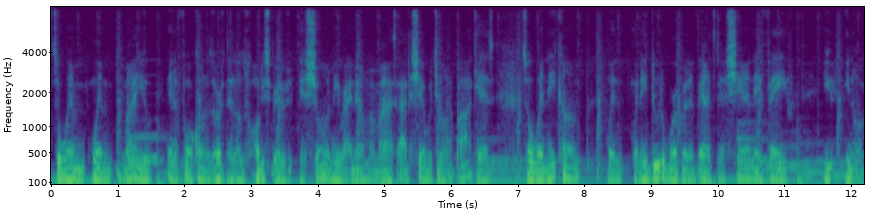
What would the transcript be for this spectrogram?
so when when mind you in the four corners of earth that the Holy Spirit is showing me right now in my mind's eye to share with you on the podcast. So when they come, when when they do the work of advance, they're sharing their faith. You you know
